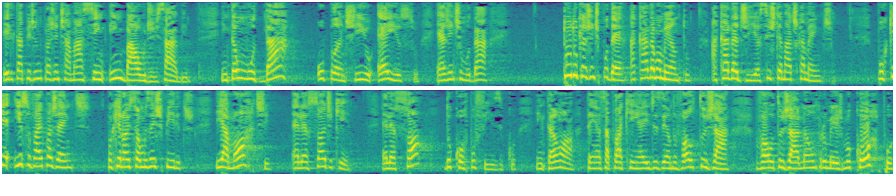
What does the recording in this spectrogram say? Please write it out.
Ele está pedindo para a gente amar assim, em balde, sabe? Então, mudar o plantio é isso. É a gente mudar tudo que a gente puder, a cada momento, a cada dia, sistematicamente. Porque isso vai com a gente. Porque nós somos espíritos. E a morte, ela é só de quê? Ela é só do corpo físico. Então, ó, tem essa plaquinha aí dizendo volto já. Volto já não para o mesmo corpo,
